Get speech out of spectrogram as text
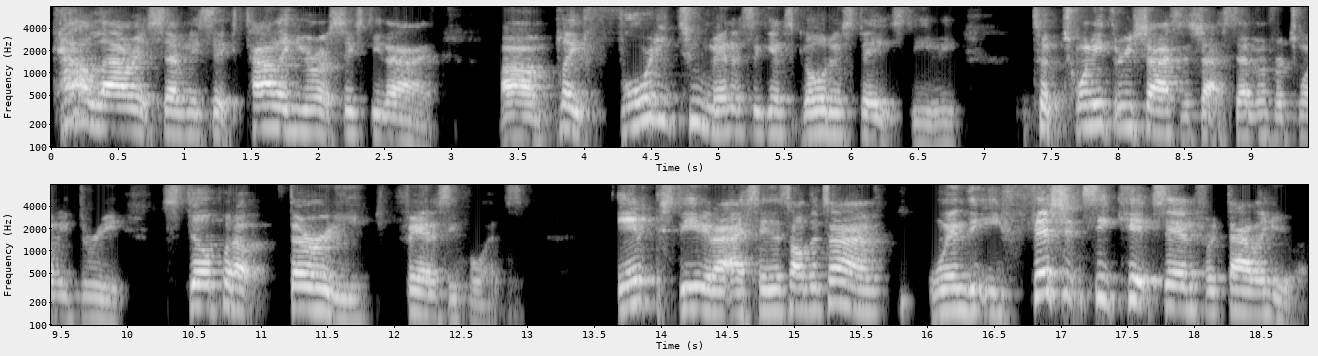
Kyle Lowry at 76, Tyler Herro at 69. Um, played 42 minutes against Golden State, Stevie. Took 23 shots and shot seven for 23. Still put up 30 fantasy points. In Stevie, and I, I say this all the time, when the efficiency kicks in for Tyler Herro,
